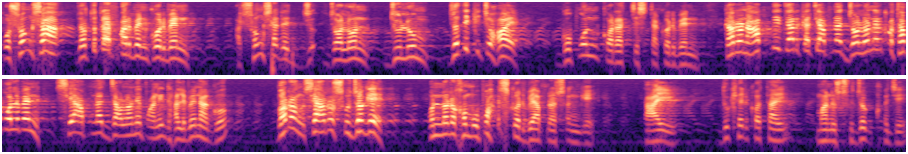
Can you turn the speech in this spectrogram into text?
প্রশংসা যতটা পারবেন করবেন, আর সংসারের জ্বলন, জুলুম যদি কিছু হয়, গোপন করার চেষ্টা করবেন। কারণ আপনি যার কাছে আপনার জ্বলনের কথা বলবেন, সে আপনার জ্বালনে পানি ঢালবে না গো। বরং সে আরও সুযোগে অন্যরকম উপহাস করবে আপনার সঙ্গে। তাই দুঃখের কথাই মানুষ সুযোগ খোঁজে।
